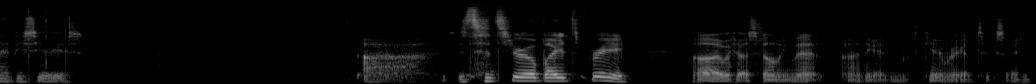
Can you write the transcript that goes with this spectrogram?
That be serious? Ah, it said zero bytes free. Oh, I wish I was filming that. I think I moved the camera. I got too excited.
